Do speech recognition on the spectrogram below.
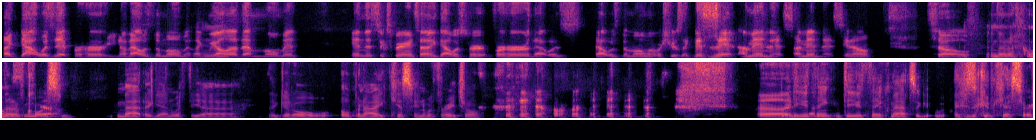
Like that was it for her. You know, that was the moment. Like we Mhm. all have that moment in this experience. I think that was her for her. That was that was the moment where she was like, "This is it. I'm in this. I'm in this." You know. So And then, cool and then of see, course, Matt again with the uh the good old open eye kissing with Rachel. you. Uh, do you funny. think? Do you think Matt's a good, is a good kisser,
